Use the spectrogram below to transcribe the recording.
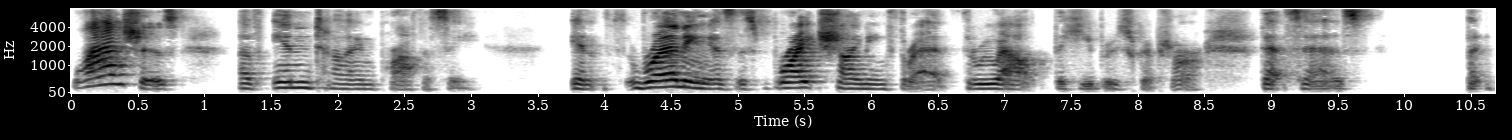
flashes of end time prophecy in running as this bright shining thread throughout the Hebrew scripture that says but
